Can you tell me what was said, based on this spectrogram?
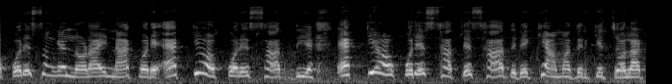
অপরের সঙ্গে লড়াই না করে, একে অপরের সাথ দিয়ে, একে অপরের সাথে সাথ রেখে আমাদেরকে চলাটা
